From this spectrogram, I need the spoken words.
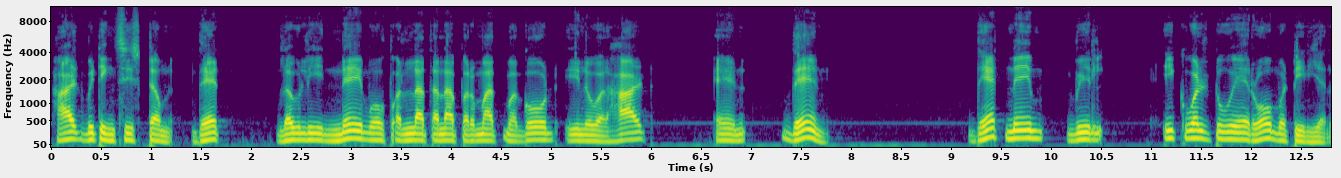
heart beating system that lovely name of Allah Ta'ala Paramatma God in our heart. And then that name will equal to a raw material.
